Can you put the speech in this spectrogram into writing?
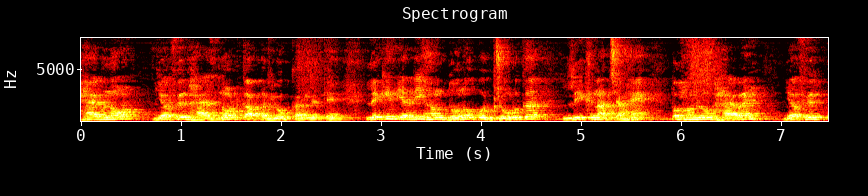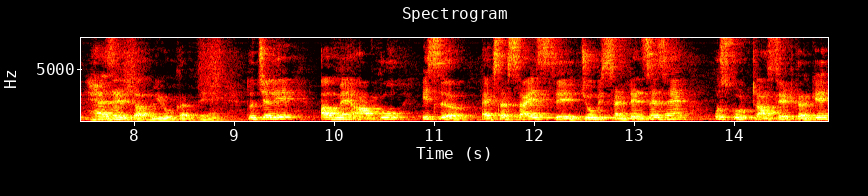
हैव नोट या फिर हैज़ नोट का प्रयोग कर लेते हैं। लेकिन यदि हम दोनों को जोड़कर लिखना चाहें तो हम लोग हैवेंट या फिर हैजेंट का प्रयोग करते हैं। तो चलिए, अब मैं आपको इस एक्सरसाइज से जो भी सेंटेंसेस हैं, उसको ट्रांसलेट करके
